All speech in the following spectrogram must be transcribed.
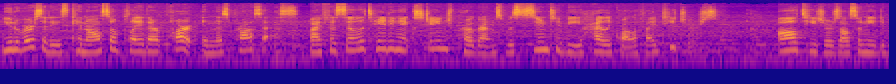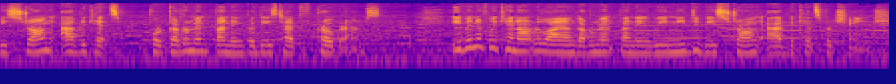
Universities can also play their part in this process by facilitating exchange programs with soon to be highly qualified teachers. All teachers also need to be strong advocates for government funding for these type of programs. Even if we cannot rely on government funding, we need to be strong advocates for change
